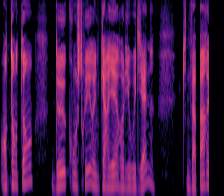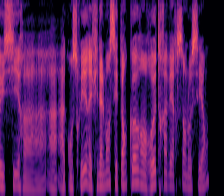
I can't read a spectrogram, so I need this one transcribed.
en tentant de construire une carrière hollywoodienne qui ne va pas réussir à, à, à construire. Et finalement, c'est encore en retraversant l'océan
